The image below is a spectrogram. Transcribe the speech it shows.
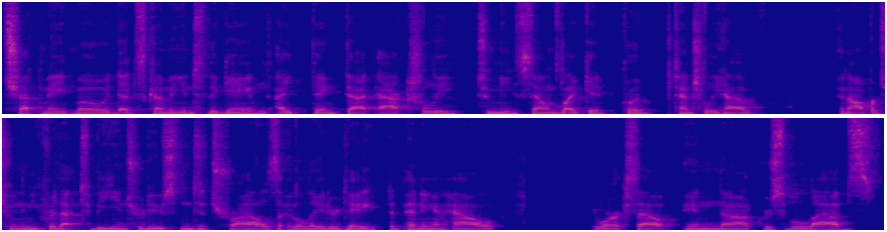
checkmate mode that's coming into the game. I think that actually, to me, sounds like it could potentially have an opportunity for that to be introduced into trials at a later date, depending on how it works out in uh, Crucible Labs.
